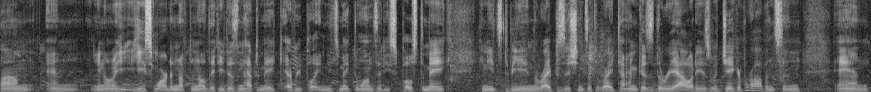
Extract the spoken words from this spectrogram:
Um, and you know he, he's smart enough to know that he doesn't have to make every play. He needs to make the ones that he's supposed to make. He needs to be in the right positions at the right time. Because the reality is with Jakob Robinson and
